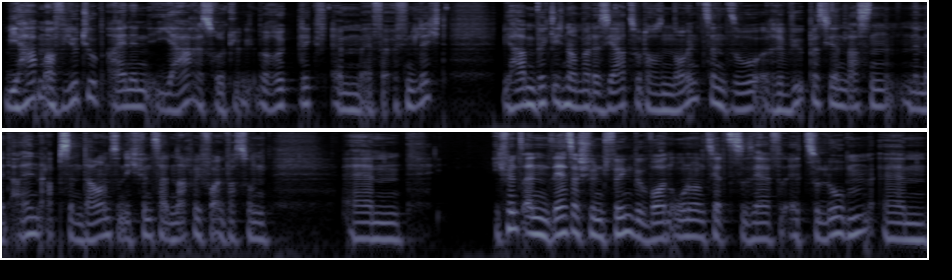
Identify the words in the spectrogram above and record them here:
wir haben auf YouTube einen Jahresrückblick ähm, veröffentlicht. Wir haben wirklich nochmal das Jahr 2019 so Revue passieren lassen ne, mit allen Ups und Downs und ich finde es halt nach wie vor einfach so ein, ähm, ich finde es einen sehr, sehr schönen Film geworden, ohne uns jetzt zu sehr äh, zu loben, ähm,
